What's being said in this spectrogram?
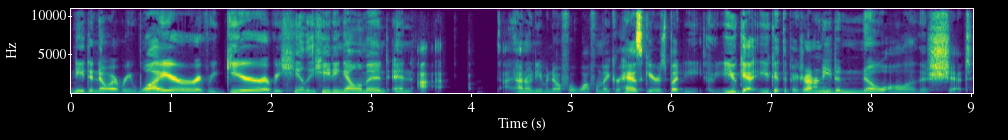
need to know every wire, every gear, every heating element, and I, I don't even know if a waffle maker has gears, but you get you get the picture. I don't need to know all of this shit.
